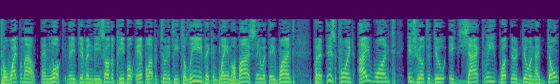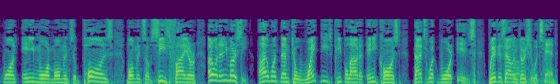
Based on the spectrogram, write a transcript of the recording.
to wipe them out. And look, they've given these other people ample opportunity to leave. They can blame Hamas, say what they want. But at this point, I want Israel to do exactly what they're doing. I don't want any more moments of pause, moments of ceasefire. I don't want any mercy. I want them to wipe these people out at any cost. That's what war is. Where does Alan Dershowitz stand?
